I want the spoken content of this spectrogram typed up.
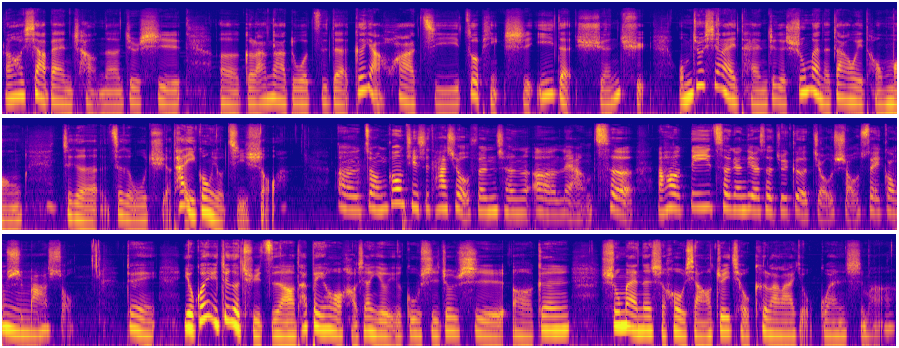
然后下半场呢就是呃格拉纳多兹的歌雅画集作品十一的选曲。我们就先来谈这个舒曼的大卫同盟这个这个舞曲啊，它一共有几首啊？呃，总共其实它是有分成呃两册，然后第一册跟第二册就各九首，所以共十八首。嗯。对，有关于这个曲子啊，它背后好像也有一个故事，就是呃，跟舒曼那时候想要追求克拉拉有关，是吗？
